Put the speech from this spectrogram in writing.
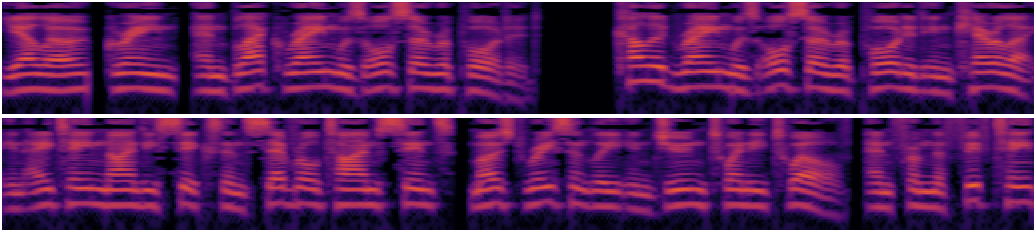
Yellow, green, and black rain was also reported. Coloured rain was also reported in Kerala in 1896 and several times since, most recently in June 2012, and from 15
